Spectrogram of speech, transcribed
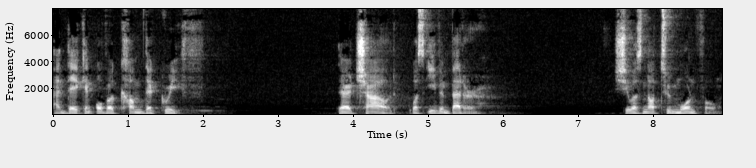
And they can overcome their grief. Their child was even better. She was not too mournful.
